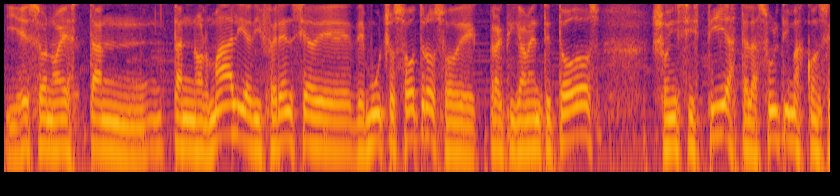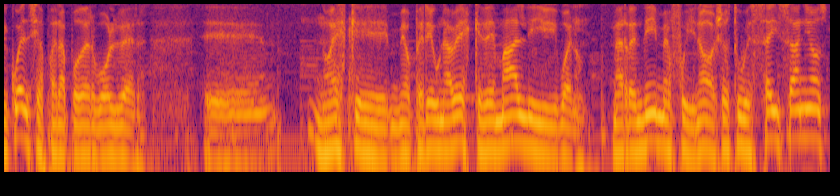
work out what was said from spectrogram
Y eso no es tan, tan normal y a diferencia de, de muchos otros o de prácticamente todos, yo insistí hasta las últimas consecuencias para poder volver. Eh, no es que me operé una vez, quedé mal y bueno, me rendí y me fui. No, yo estuve seis años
